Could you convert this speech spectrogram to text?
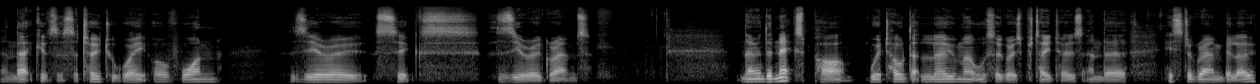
and that gives us a total weight of 1060 grams. Now in the next part we're told that Loma also grows potatoes and the histogram below,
